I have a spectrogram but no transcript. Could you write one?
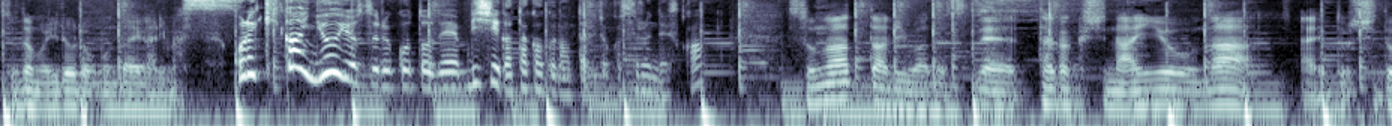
それでもいろいろ問題があります。これ期間猶予することで利子が高くなったりとかするんですか？そのあたりはですね高くしないような、えっと指導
